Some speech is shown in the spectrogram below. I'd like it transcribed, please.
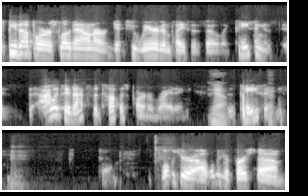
speed up or slow down or get too weird in places. So like pacing is, is I would say that's the toughest part of writing Yeah. is pacing. What was your uh, What was your first um,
